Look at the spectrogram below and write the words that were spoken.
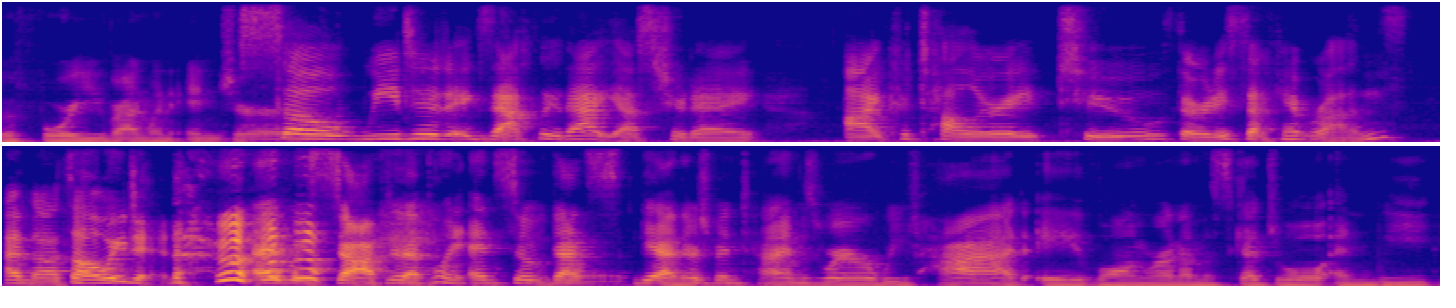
before you run when injured. so we did exactly that yesterday i could tolerate two 30 second runs and that's all we did and we stopped at that point. And so that's yeah. And there's been times where we've had a long run on the schedule, and we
